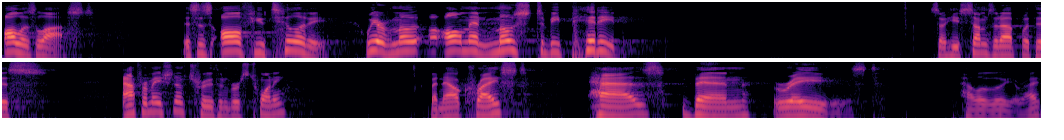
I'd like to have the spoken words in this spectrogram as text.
All is lost. This is all futility. We are all men most to be pitied. So he sums it up with this affirmation of truth in verse 20. But now Christ has been raised. Hallelujah, right?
